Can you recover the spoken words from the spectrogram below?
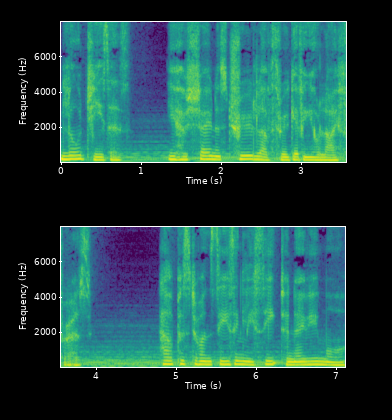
Lord Jesus, you have shown us true love through giving your life for us. Help us to unceasingly seek to know you more,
